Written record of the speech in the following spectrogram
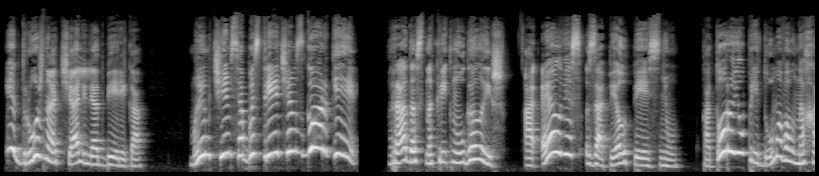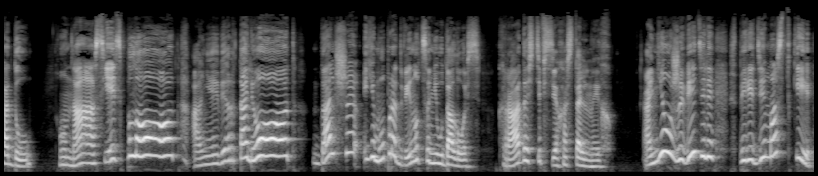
и дружно отчалили от берега. «Мы мчимся быстрее, чем с Нашли!» Радостно крикнул Галыш, а Элвис запел песню, которую придумывал на ходу. «У нас есть плод, а не вертолет!» Дальше ему продвинуться не удалось, к радости всех остальных. Они уже видели впереди мостки,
